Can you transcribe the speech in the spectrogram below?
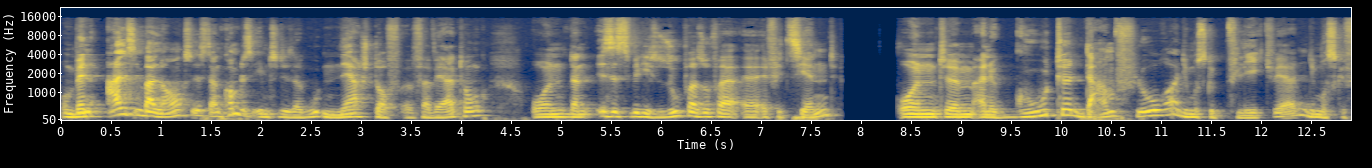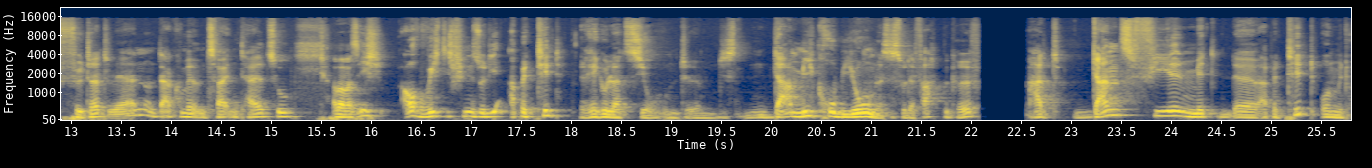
Und wenn alles in Balance ist, dann kommt es eben zu dieser guten Nährstoffverwertung. Und dann ist es wirklich super, super äh, effizient. Und ähm, eine gute Darmflora, die muss gepflegt werden, die muss gefüttert werden. Und da kommen wir im zweiten Teil zu. Aber was ich auch wichtig finde, so die Appetitregulation und ähm, das Darmmikrobiom, das ist so der Fachbegriff, hat ganz viel mit äh, Appetit und mit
